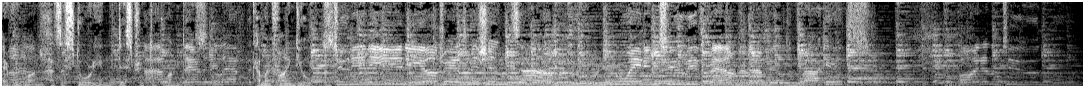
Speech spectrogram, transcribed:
I don't get Everyone has a story in the District of Wonders. Come and find I'm yours. tuning in to your transmissions. I'm marooned and waiting to be found, and I'm building rockets. and pointing them to the moon.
